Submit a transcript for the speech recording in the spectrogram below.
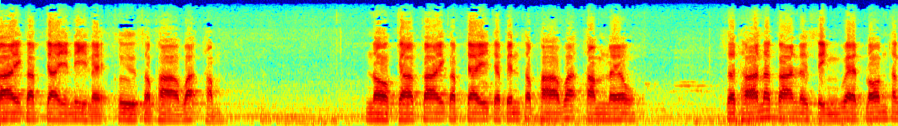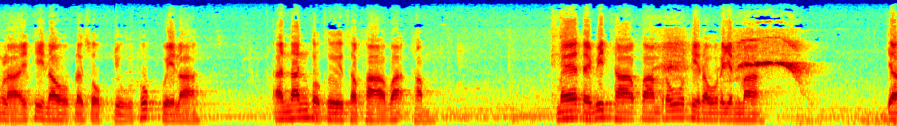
กายกับใจนี่แหละคือสภาวะธรรมนอกจากกายกับใจจะเป็นสภาวะธรรมแล้ว สถานการณ์และสิ่งแวดล้อมทั้งหลายที่เราประสบอยู่ทุกเวลา อันนั้นก็คือสภาวะธรรม แม้แต่วิชาความรู้ที่เราเรียนมา จะ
